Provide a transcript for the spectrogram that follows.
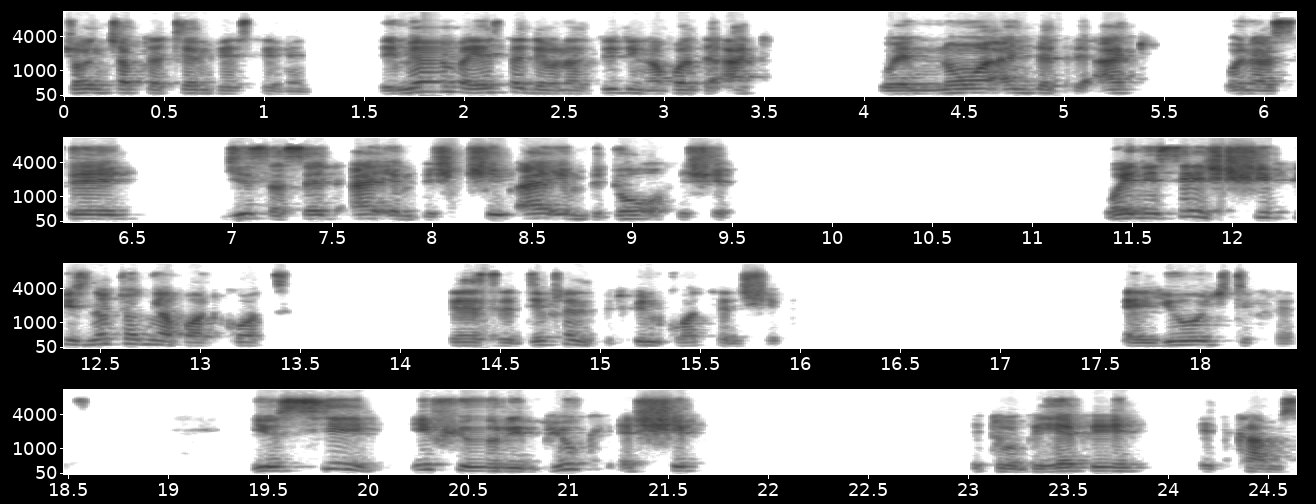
John chapter 10, verse 7. Remember yesterday when I was reading about the ark, when Noah entered the ark, when I say Jesus said, I am the sheep, I am the door of the sheep. When he says sheep, he's not talking about goats. There's a difference between goat and sheep. A huge difference. You see, if you rebuke a sheep, it will be happy, it comes.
